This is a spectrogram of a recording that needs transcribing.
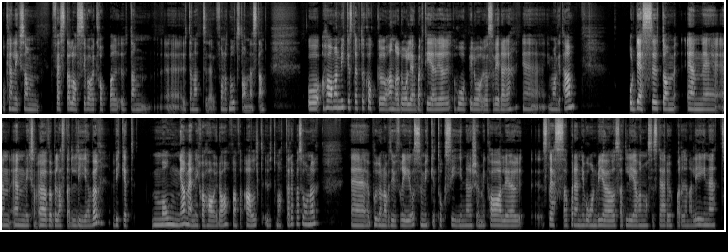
och kan liksom fästa loss i våra kroppar utan, eh, utan att eh, få något motstånd nästan. Och har man mycket streptokocker och andra dåliga bakterier, H. pylori och så vidare eh, i magetarm, och dessutom en, eh, en, en liksom överbelastad lever, vilket många människor har idag, framför allt utmattade personer, eh, på grund av att vi får i oss så mycket toxiner, kemikalier, stressar på den nivån vi gör så att levern måste städa upp adrenalinet,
